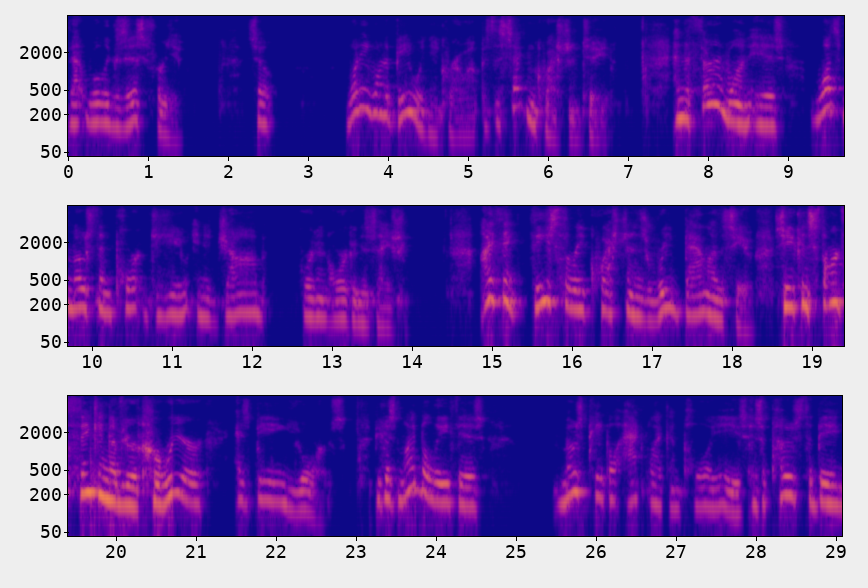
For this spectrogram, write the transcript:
that will exist for you. So, what do you want to be when you grow up? Is the second question to you. And the third one is, what's most important to you in a job or in an organization? I think these three questions rebalance you so you can start thinking of your career as being yours. Because my belief is most people act like employees as opposed to being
